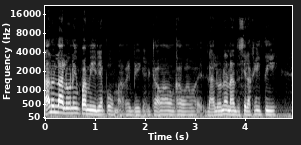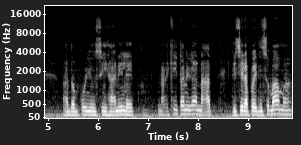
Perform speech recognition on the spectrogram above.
lalo-lalo na yung pamilya po mga kaibigan. Kawawang kawawa lalo na nandun sila Kitty andun po yung si Hanilet nakikita nila na at di sila pwedeng sumama.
